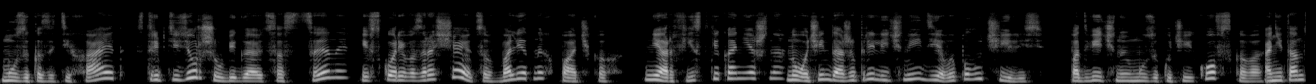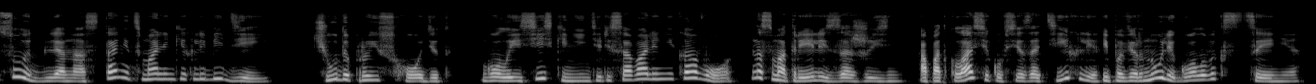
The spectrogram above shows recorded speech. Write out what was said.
Музыка затихает, стриптизерши убегают со сцены и вскоре возвращаются в балетных пачках. Не орфистки, конечно, но очень даже приличные девы получились. Под вечную музыку Чайковского они танцуют для нас танец маленьких лебедей. Чудо происходит. Голые сиськи не интересовали никого, насмотрелись за жизнь. А под классику все затихли и повернули головы к сцене.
